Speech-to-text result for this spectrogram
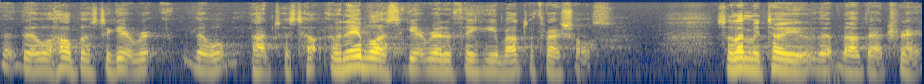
that, will help us to get rid, that will not just help, enable us to get rid of thinking about the thresholds. So let me tell you about that trick.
